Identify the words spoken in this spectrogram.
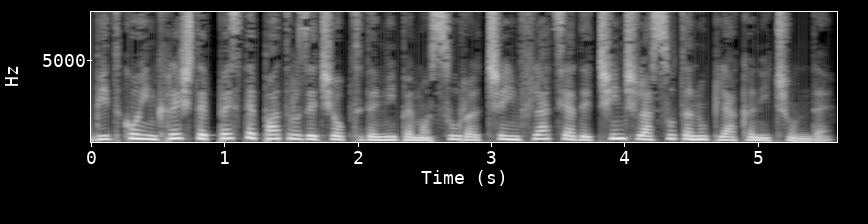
Bitcoin crește peste 48.000 pe măsură ce inflația de 5% nu pleacă niciunde.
